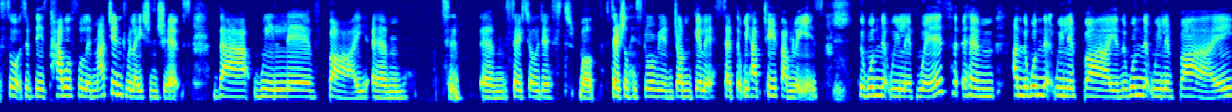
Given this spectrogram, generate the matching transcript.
sorts of these powerful imagined relationships that we live by um, to um, sociologist, well, social historian John Gillis said that we have two families the one that we live with um, and the one that we live by. And the one that we live by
